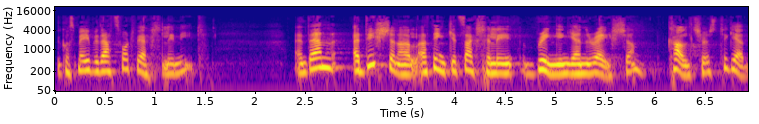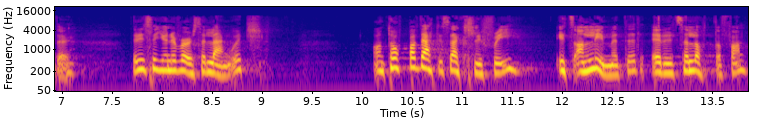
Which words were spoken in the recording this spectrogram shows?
Because maybe that's what we actually need. And then additional, I think it's actually bringing generation cultures together. There is a universal language. On top of that, it's actually free, it's unlimited, and it's a lot of fun.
